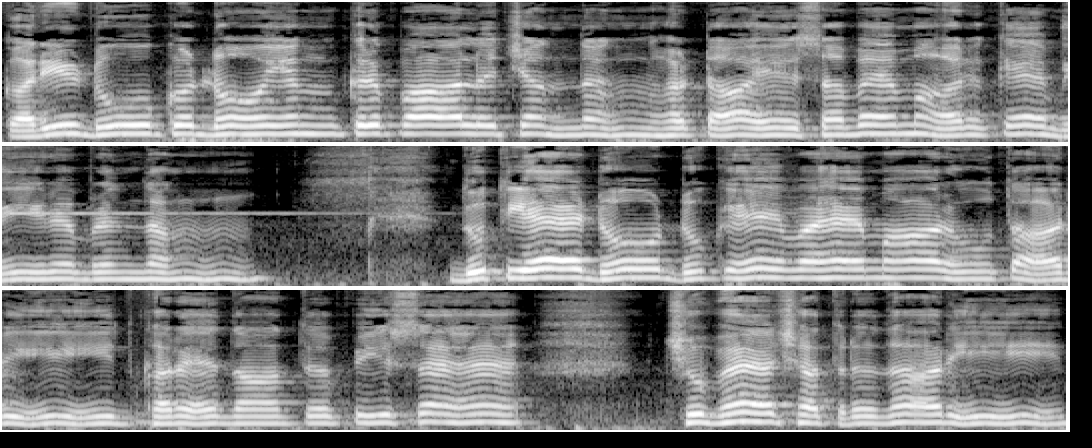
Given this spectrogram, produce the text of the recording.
ਕਰੀ ਢੂਕ ਢੋਯੰ ਕਿਰਪਾਲ ਚੰਦੰ, ਹਟਾਏ ਸਭੇ ਮਾਰ ਕੇ ਵੀਰ ਬ੍ਰਿੰਦੰ। ਦੁਤੀਏ ਢੋ ਢੁਕੇ ਵਹਿ ਮਾਰੂ ਤਾਰੀ ਖਰੇ ਦਾਤ ਪੀਸੈ ਛੁਭੈ ਛਤਰਧਾਰੀ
